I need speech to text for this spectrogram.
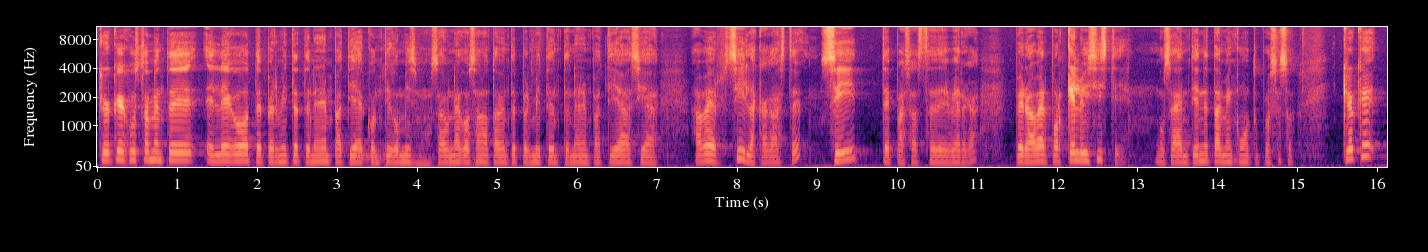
creo que justamente el ego te permite tener empatía contigo mismo. O sea, un ego sano también te permite tener empatía hacia, a ver, sí, la cagaste, sí, te pasaste de verga, pero a ver, ¿por qué lo hiciste? O sea, entiende también como tu proceso. Creo que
